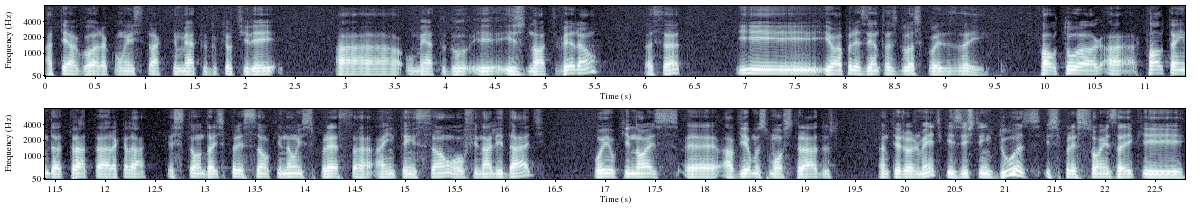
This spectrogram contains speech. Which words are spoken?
até agora com o extract método que eu tirei a, o método isNotVerão, tá certo? E eu apresento as duas coisas aí. Faltou a, a, falta ainda tratar aquela questão da expressão que não expressa a intenção ou finalidade. Foi o que nós é, havíamos mostrado anteriormente, que existem duas expressões aí que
